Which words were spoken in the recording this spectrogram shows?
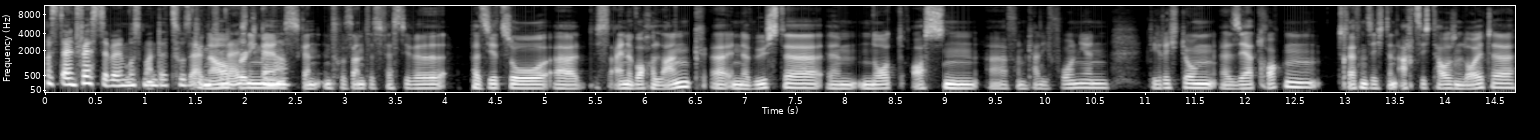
Das ist ein Festival, muss man dazu sagen. Genau, vielleicht. Burning Man Genau. ist ein interessantes Festival. Passiert so, äh, ist eine Woche lang äh, in der Wüste im Nordosten äh, von Kalifornien. Die Richtung sehr trocken, treffen sich dann 80.000 Leute.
